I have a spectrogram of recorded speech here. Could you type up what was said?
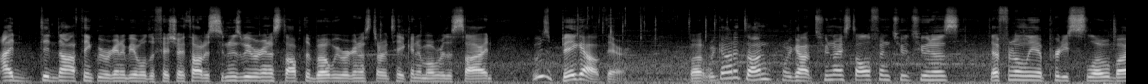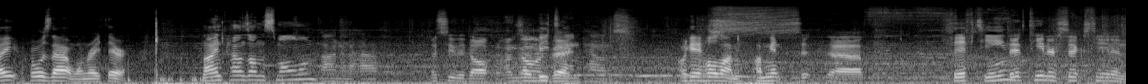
I did not think we were going to be able to fish. I thought as soon as we were going to stop the boat, we were going to start taking him over the side. It was big out there, but we got it done. We got two nice dolphin, two tunas. Definitely a pretty slow bite. What was that one right there? Nine pounds on the small one. Nine and a half. Let's see the dolphin. I'm So going it'd be Vic. 10 pounds. Okay, hold on. I'm gonna Si- Uh, 15. 15 or 16 and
